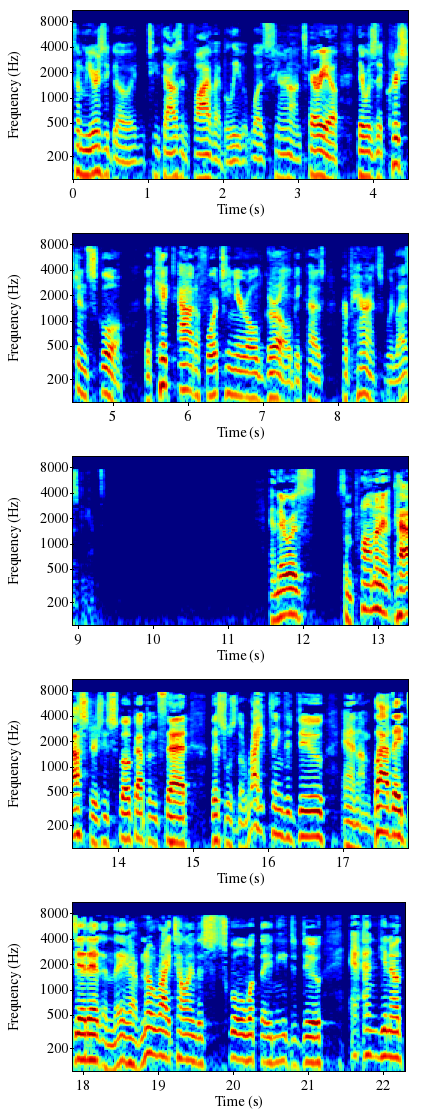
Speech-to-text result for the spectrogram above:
Some years ago, in 2005, I believe it was, here in Ontario, there was a Christian school that kicked out a 14 year old girl because her parents were lesbians. And there was some prominent pastors who spoke up and said this was the right thing to do, and I'm glad they did it, and they have no right telling the school what they need to do. And, and you know,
